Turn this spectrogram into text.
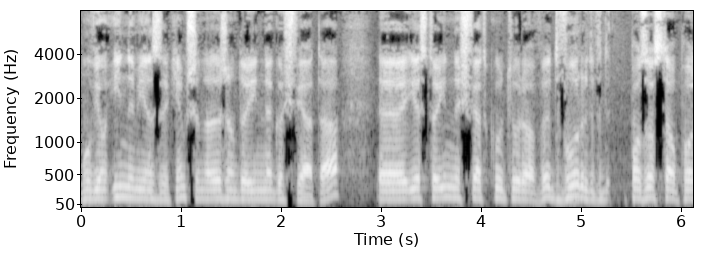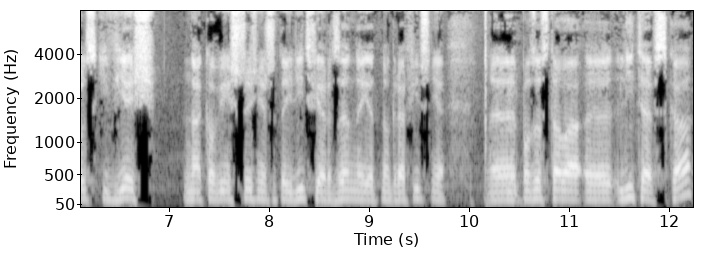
mówią innym językiem, przynależą do innego świata. E, Jest to inny świat kulturowy. Dwór pozostał polski, wieś na Kowieńszczyźnie, czy tej Litwie rdzennej etnograficznie e, pozostała e, litewska.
